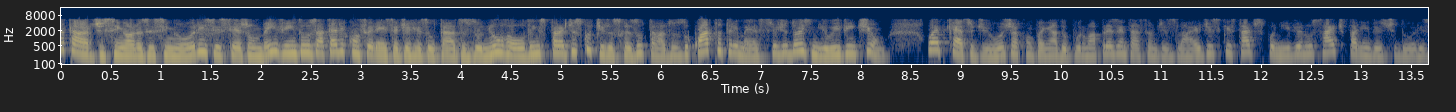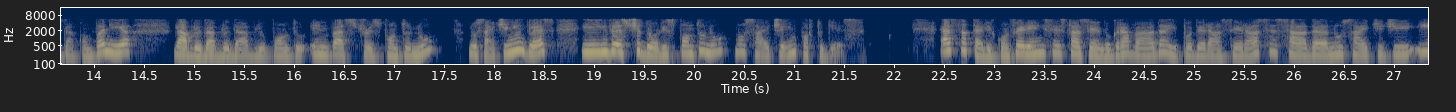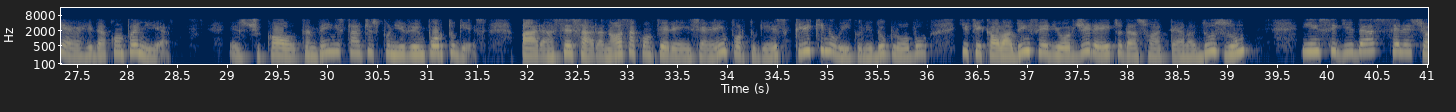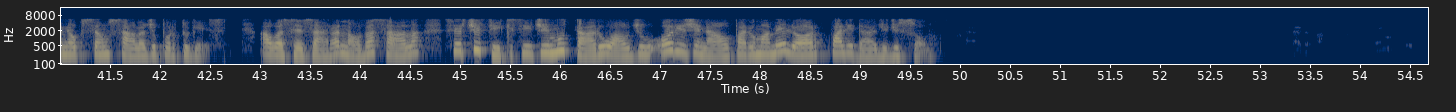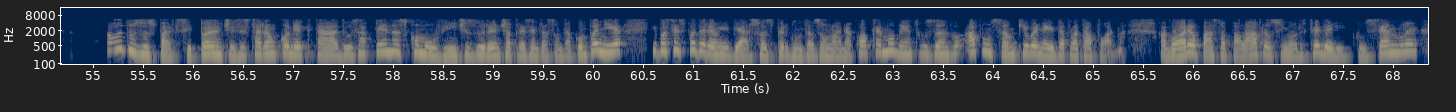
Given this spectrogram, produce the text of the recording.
Boa tarde, senhoras e senhores, e sejam bem-vindos à teleconferência de resultados do New Holdings para discutir os resultados do quarto trimestre de 2021. O webcast de hoje é acompanhado por uma apresentação de slides que está disponível no site para investidores da companhia, www.investors.nu, no site em inglês, e investidores.nu, no site em português. Esta teleconferência está sendo gravada e poderá ser acessada no site de IR da companhia. Este call também está disponível em português. Para acessar a nossa conferência em português, clique no ícone do globo, que fica ao lado inferior direito da sua tela do Zoom, e em seguida selecione a opção Sala de Português. Ao acessar a nova sala, certifique-se de mutar o áudio original para uma melhor qualidade de som. Todos os participantes estarão conectados apenas como ouvintes durante a apresentação da companhia e vocês poderão enviar suas perguntas online a qualquer momento usando a função Q&A da plataforma. Agora eu passo a palavra ao senhor Federico Sandler,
